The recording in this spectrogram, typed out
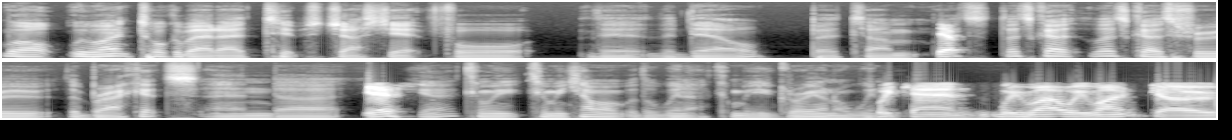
Well, we won't talk about our tips just yet for the the Dell, but um, Yep. let's let's go let's go through the brackets and uh, Yes, you know, can we can we come up with a winner? Can we agree on a winner? we can. We won't. We won't go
